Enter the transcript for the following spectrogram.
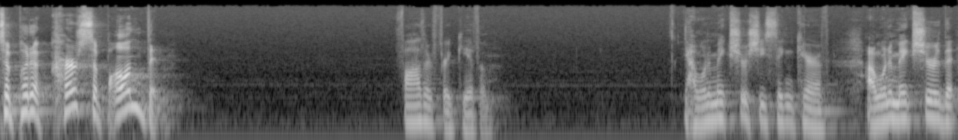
to put a curse upon them. Father, forgive them. Yeah, I want to make sure she's taken care of. I want to make sure that,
